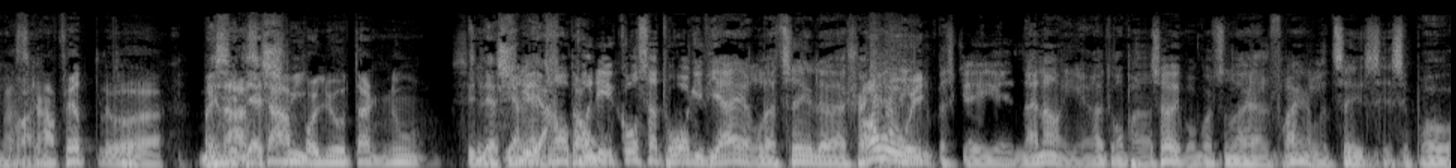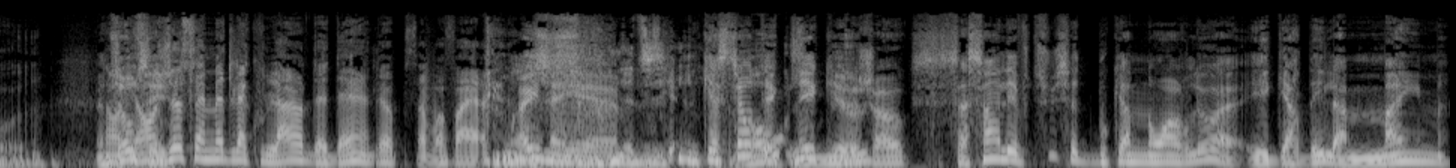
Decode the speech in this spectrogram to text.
Parce Ouais. qu'en fait, là, Mais les c'est de la autant que nous. C'est de la Ils suie arrêteront à pas des courses à Trois-Rivières, là, tu sais, là, à chaque Ah, oui, année, oui. parce que, euh, non, non, ils arrêteront pas ça, ils vont continuer à le faire, là, tu sais, c'est, c'est pas... euh, Mais nous Non, ils autres, ont c'est- juste à mettre de la couleur dedans, là, puis ça va faire. Hey, mais euh, une question technique. Jacques. Ça s'enlève-tu, cette boucane noire-là, et garder la même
